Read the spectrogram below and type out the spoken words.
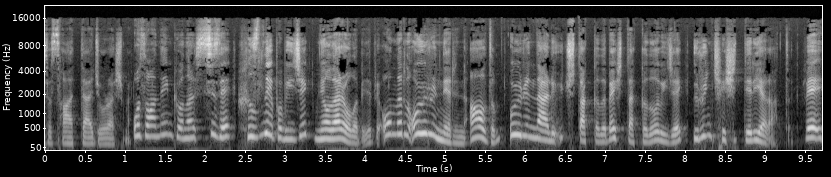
kimse saatlerce uğraşmak. O zaman dedim ki onlara size hızlı yapabilecek neler olabilir? Ve onların o ürünlerini aldım. O ürünlerle 3 dakikada 5 dakikada olabilecek ürün çeşitleri yarattık. Ve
